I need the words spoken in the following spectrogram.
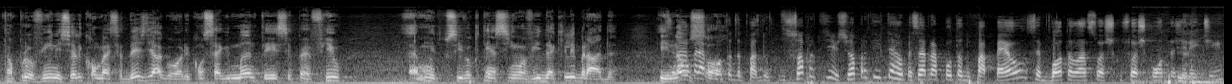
Então, para o Vini, se ele começa desde agora e consegue manter esse perfil, é muito possível que tenha, assim, uma vida equilibrada. E Você não vai só... do, do- só para te, só te interromper, você vai para a ponta do papel, você bota lá suas, suas contas direitinho.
